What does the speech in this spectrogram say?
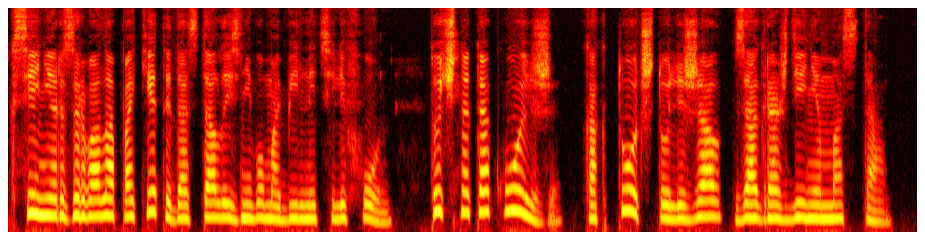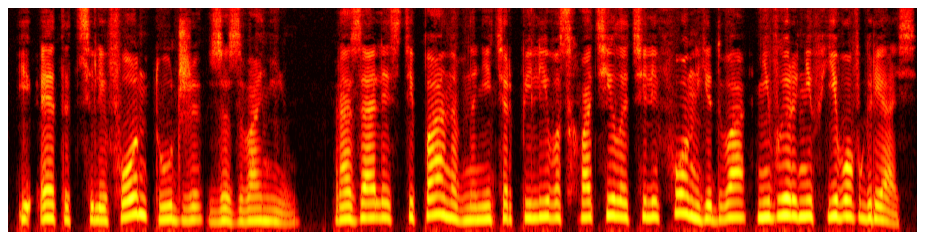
Ксения разорвала пакет и достала из него мобильный телефон, точно такой же, как тот, что лежал за ограждением моста. И этот телефон тут же зазвонил. Розалия Степановна нетерпеливо схватила телефон, едва не выронив его в грязь,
